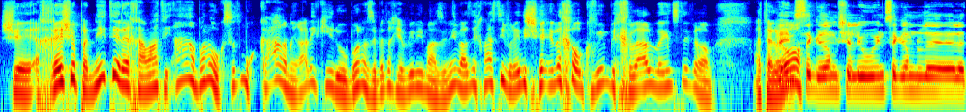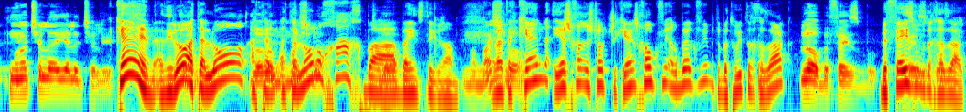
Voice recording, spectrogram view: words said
שאחרי שפניתי אליך אמרתי אה בואנה הוא קצת מוכר נראה לי כאילו בואנה זה בטח יביא לי מאזינים ואז נכנסתי וראיתי שאין לך עוקבים בכלל באינסטגרם אתה לא האינסטגרם שלי הוא אינסטגרם לתמונות של הילד שלי. כן אני לא כן. אתה לא לא, אתה לא, אתה לא לא. נוכח לא. באינסטגרם ממש ואתה לא. כן יש לך רשתות שכן יש לך הרבה עוקבים אתה בטוויטר חזק לא, בפייסבוק. בפייסבוק אתה חזק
